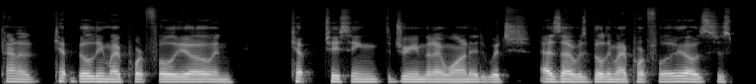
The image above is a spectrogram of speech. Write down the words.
kind of kept building my portfolio and kept chasing the dream that I wanted, which as I was building my portfolio, I was just,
